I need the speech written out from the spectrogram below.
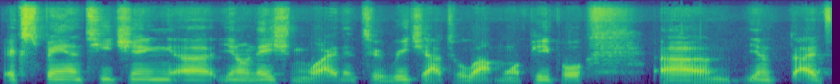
expand teaching, uh, you know, nationwide and to reach out to a lot more people. Um, you know, I've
